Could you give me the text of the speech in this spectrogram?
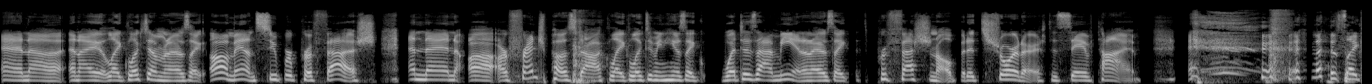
And uh and I like looked at him and I was like, "Oh man, super profesh." And then uh our French postdoc like looked at me and he was like, "What does that mean?" And I was like, "It's professional, but it's shorter to save time." and I was like,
